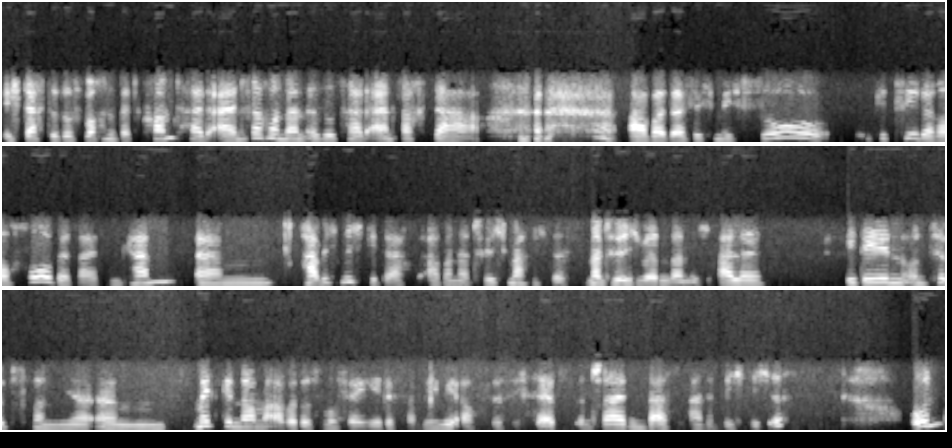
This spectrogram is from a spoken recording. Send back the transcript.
Ich dachte, das Wochenbett kommt halt einfach und dann ist es halt einfach da. Aber dass ich mich so gezielt darauf vorbereiten kann, ähm, habe ich nicht gedacht. Aber natürlich mache ich das. Natürlich werden dann nicht alle Ideen und Tipps von mir ähm, mitgenommen, aber das muss ja jede Familie auch für sich selbst entscheiden, was einem wichtig ist. Und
